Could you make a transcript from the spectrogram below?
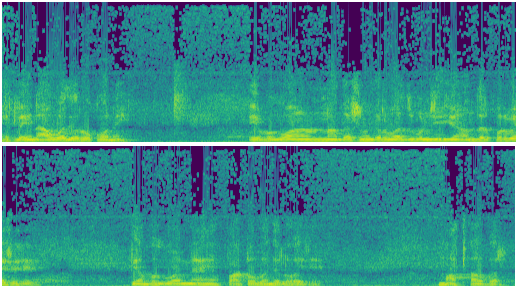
એટલે એને આવવા દે રોકો નહીં. એ ભગવાનના દર્શન કરવા અજમલજી જ્યાં અંદર પ્રવેશે છે, ત્યાં ભગવાનને અહીંયા પાટો બાંધેલો હોય છે, માથા પર.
